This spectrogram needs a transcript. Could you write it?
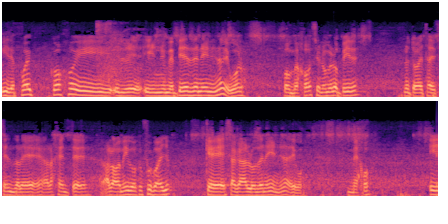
Y después cojo y, ni me pide DNI ni nada, y bueno, pues mejor, si no me lo pide, no te voy a estar diciéndole a la gente, a los amigos que fui con ellos, que sacaran los DNI ni nada, digo, mejor. Y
